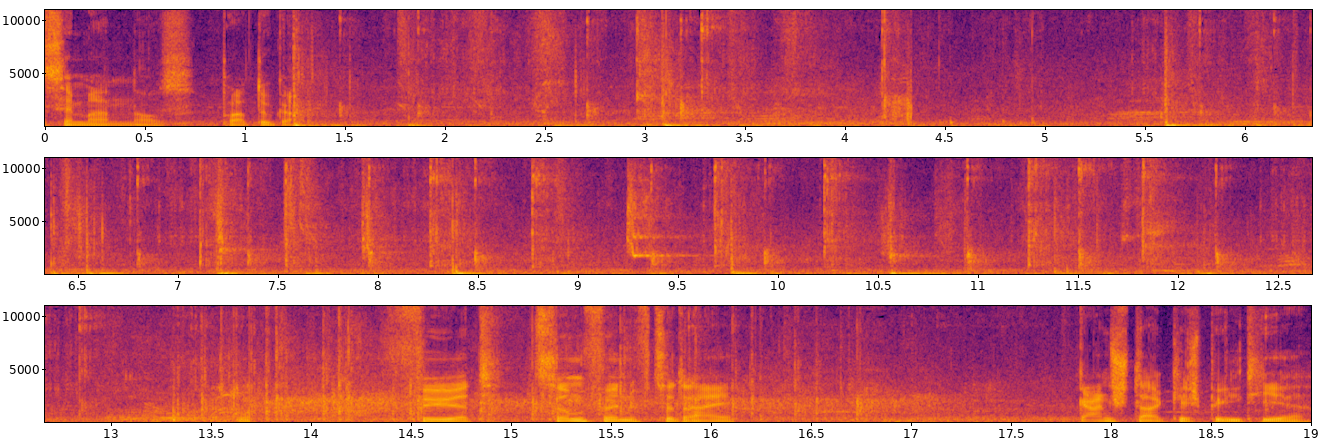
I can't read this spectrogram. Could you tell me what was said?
Semann aus Portugal. Führt zum 5 zu 3. Ganz stark gespielt hier.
